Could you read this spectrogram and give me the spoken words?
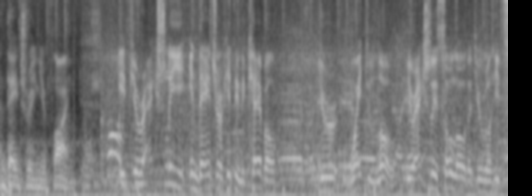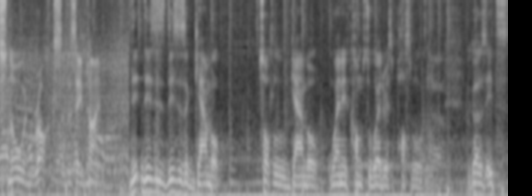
endangering your flying. If you're actually in danger of hitting the cable, you're way too low. You're actually so low that you will hit snow and rocks at the same time. This is, this is a gamble, total gamble when it comes to whether it's possible or not. Because it's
